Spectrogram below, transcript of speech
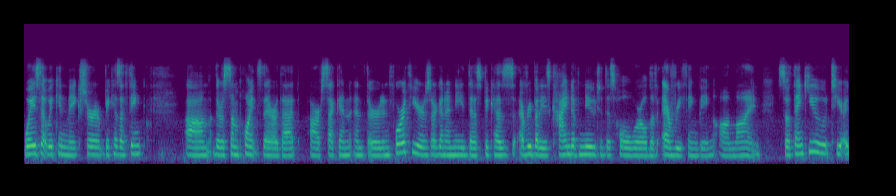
ways that we can make sure because I think um, there some points there that our second and third and fourth years are going to need this because everybody's kind of new to this whole world of everything being online. So thank you to your,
